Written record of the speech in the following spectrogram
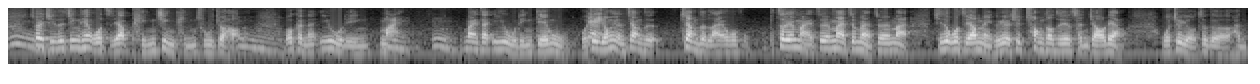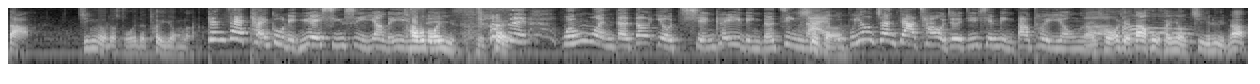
嗯所以其实今天我只要平进平出就好了嗯。我可能一五零买，嗯，卖在一五零点五，我就永远这样子这样子来，我这边买这边卖这边买这边卖，其实我只要每个月去创造这些成交量，我就有这个很大金额的所谓的退佣了，跟在台股领月薪是一样的意思，差不多意思。就，是稳稳的都有钱可以领得进来，我不用赚价差，我就已经先领到退佣了。没错，而且大户很有纪律。那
